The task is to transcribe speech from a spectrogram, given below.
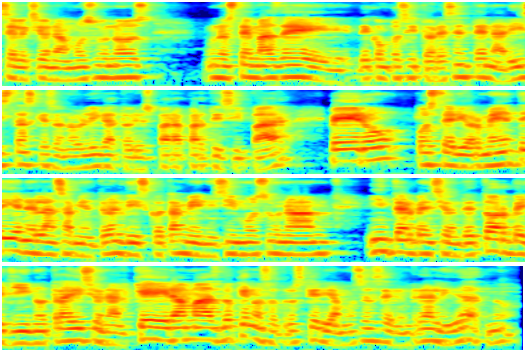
seleccionamos unos, unos temas de, de, compositores centenaristas que son obligatorios para participar, pero posteriormente y en el lanzamiento del disco también hicimos una intervención de torbellino tradicional que era más lo que nosotros queríamos hacer en realidad, ¿no?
